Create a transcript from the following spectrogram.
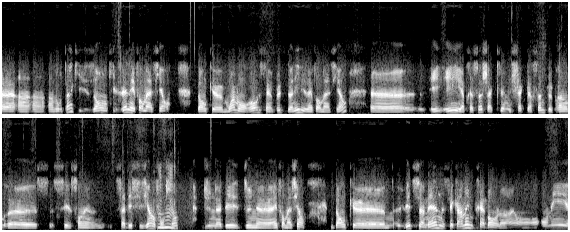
euh, en, en, autant qu'ils ont qu'ils aient l'information. Donc, euh, moi, mon rôle, c'est un peu de donner les informations. Euh, et, et, après ça, chacune, chaque personne peut prendre son, sa décision en mhm. fonction d'une d'une information. Donc, huit semaines, c'est quand même très bon. Là, hein. on, on, est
